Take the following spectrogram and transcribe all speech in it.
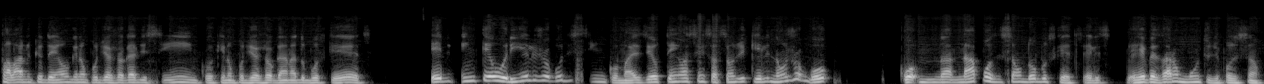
falaram que o De Jong não podia jogar de 5, que não podia jogar na do Busquets. Ele, em teoria, ele jogou de 5, mas eu tenho a sensação de que ele não jogou na, na posição do Busquets. Eles revezaram muito de posição.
